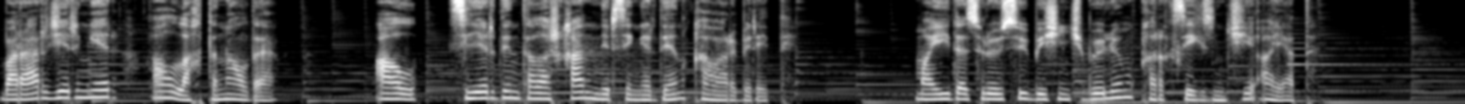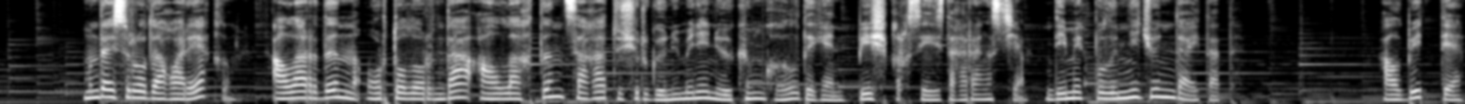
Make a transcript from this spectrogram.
Барар жериңер аллахтын алды. Ал силердин талашкан нерсеңерден кабар берет. Маида сүрөсү бешинчи бөлүм кырк сегизинчи аят. Мындай суроо дагы бар э алардын ортолорунда аллахтын сага түшүргөнү менен өкүм кыл деген беш кырк сегизди караңызчы. Демек бул эмне жөнүндө айтат? Албетте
